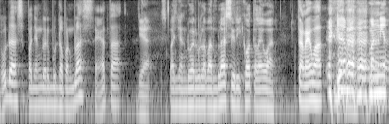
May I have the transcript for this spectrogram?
udah sepanjang 2018 saya tak Ya, sepanjang 2018 si Rico terlewat. terlewat. Dia menit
